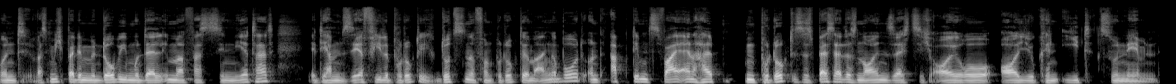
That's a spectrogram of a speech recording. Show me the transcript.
Und was mich bei dem Adobe-Modell immer fasziniert hat, die haben sehr viele Produkte, Dutzende von Produkten im Angebot. Und ab dem zweieinhalbten Produkt ist es besser, das 69 Euro All You Can Eat zu nehmen.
